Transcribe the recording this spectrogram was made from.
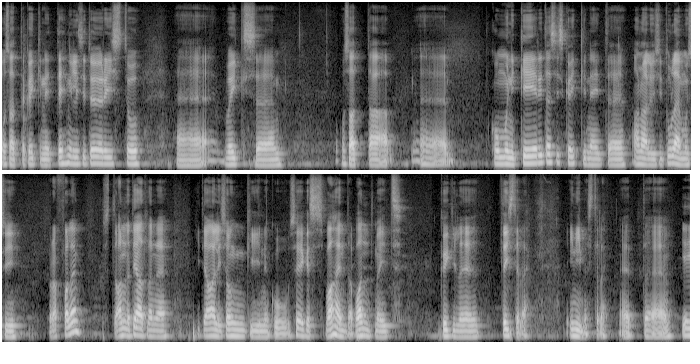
osata kõiki neid tehnilisi tööriistu, äh, võiks osata kommunikeerida siis kõiki neid analüüsi tulemusi rahvale, sest andmeteadlane ideaalis ongi nagu see, kes vahendab andmeid kõigile teistele inimestele, et. ja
